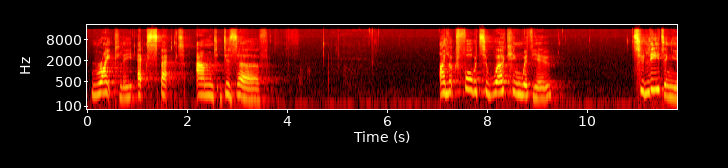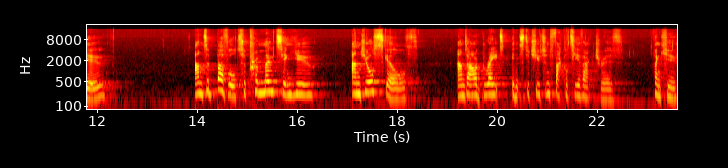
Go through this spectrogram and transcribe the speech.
rightly expect and deserve. I look forward to working with you, to leading you, and above all, to promoting you and your skills and our great institute and faculty of actuaries. Thank you.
